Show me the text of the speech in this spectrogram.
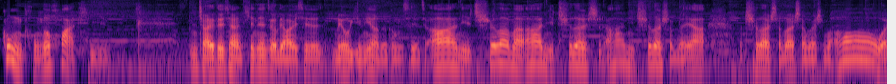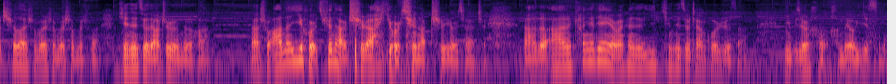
共同的话题。你找一对象，天天就聊一些没有营养的东西，就啊，你吃了吗？啊，你吃的是啊，你吃了什么呀？我吃了什么什么什么？哦，我吃了什么什么什么什么？天天就聊这种对话。然后说啊，那一会儿去哪儿吃啊？一会儿去哪儿吃？一会儿去哪儿吃？然后的啊，看看电影吧，看就一天天就这样过日子，你不觉得很很没有意思吗？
